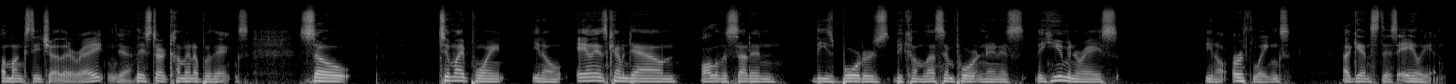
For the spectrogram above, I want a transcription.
amongst each other, right? Yeah. They start coming up with things. So to my point, you know, aliens come down, all of a sudden these borders become less important and it's the human race, you know, earthlings against this alien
